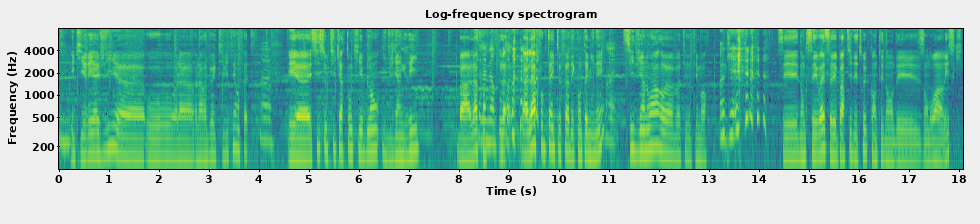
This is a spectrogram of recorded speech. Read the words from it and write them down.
Mhm. et qui réagit euh, au- à, la, à la radioactivité en fait. Ouais. Et euh, si ce petit carton qui est blanc, il devient gris, bah là, C'est faut, la merde pour là, toi. bah, là, faut que tu ailles te faire décontaminer. Ouais. S'il devient noir, euh, bah, t'es t'es mort. Ok. C'est donc c'est ouais, ça fait partie des trucs quand t'es dans des endroits à risque.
